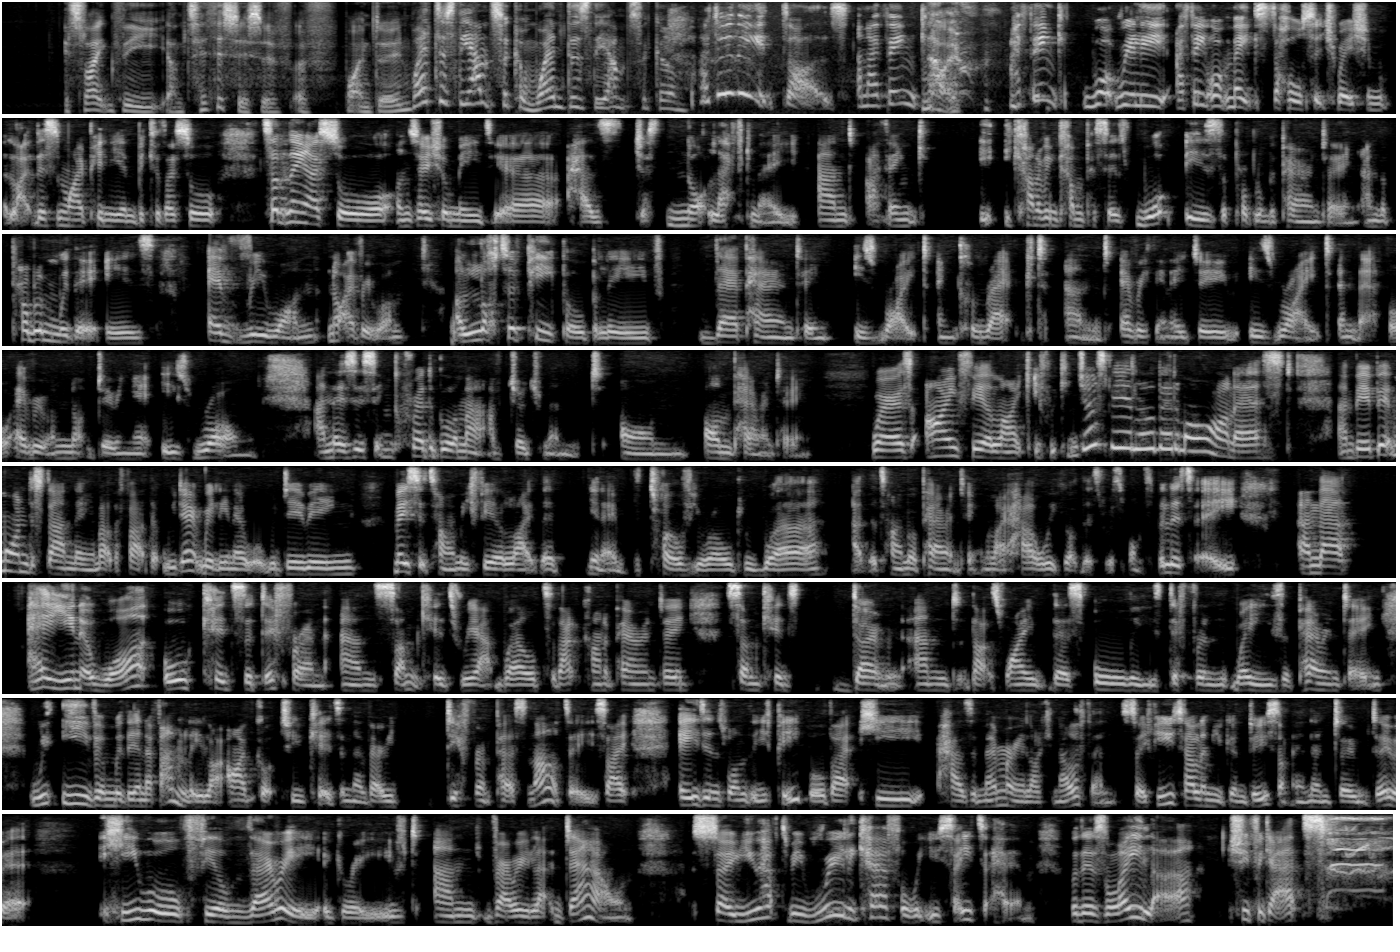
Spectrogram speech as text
It's like the antithesis of, of what I'm doing. Where does the answer come? When does the answer come? I don't think it does, and I think No. I think what really, I think what makes the whole situation like this is my opinion because I saw something I saw on social media has just not left me, and I think it, it kind of encompasses what is the problem with parenting, and the problem with it is everyone, not everyone, a lot of people believe their parenting is right and correct and everything they do is right and therefore everyone not doing it is wrong and there's this incredible amount of judgment on on parenting Whereas I feel like if we can just be a little bit more honest and be a bit more understanding about the fact that we don't really know what we're doing, most of the time we feel like the, you know, the 12 year old we were at the time of parenting, like how we got this responsibility. And that hey, you know what? All kids are different, and some kids react well to that kind of parenting, some kids don't. And that's why there's all these different ways of parenting, we, even within a family. Like, I've got two kids, and they're very different personalities. Like Aiden's one of these people that he has a memory like an elephant. So if you tell him you're going to do something, then don't do it. He will feel very aggrieved and very let down. So you have to be really careful what you say to him. Whereas Layla, she forgets.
